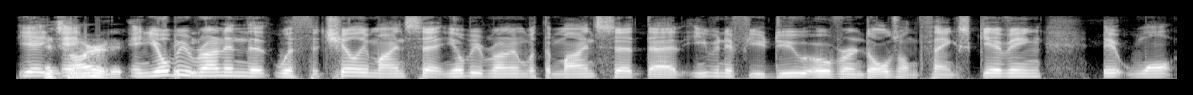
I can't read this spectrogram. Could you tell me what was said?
yeah, it's and, hard. And you'll be running the, with the chili mindset, and you'll be running with the mindset that even if you do overindulge on Thanksgiving, it won't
